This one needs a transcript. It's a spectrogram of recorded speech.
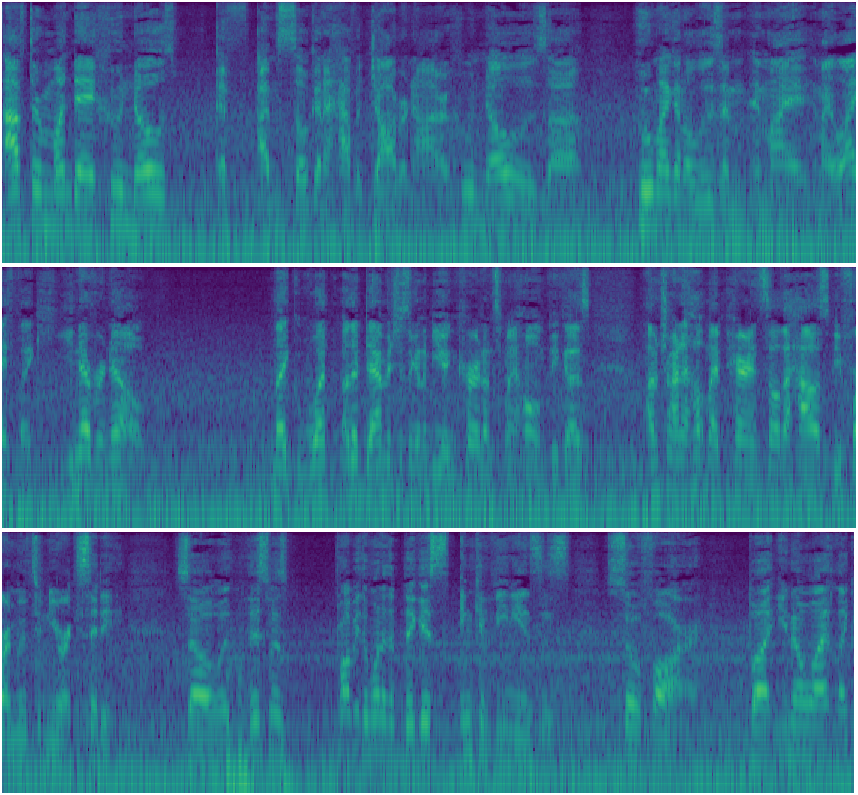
after Monday, who knows if I'm still gonna have a job or not, or who knows uh, who am I gonna lose in, in my in my life? Like you never know. Like what other damages are gonna be incurred onto my home because I'm trying to help my parents sell the house before I move to New York City. So this was probably the one of the biggest inconveniences so far. But you know what? Like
